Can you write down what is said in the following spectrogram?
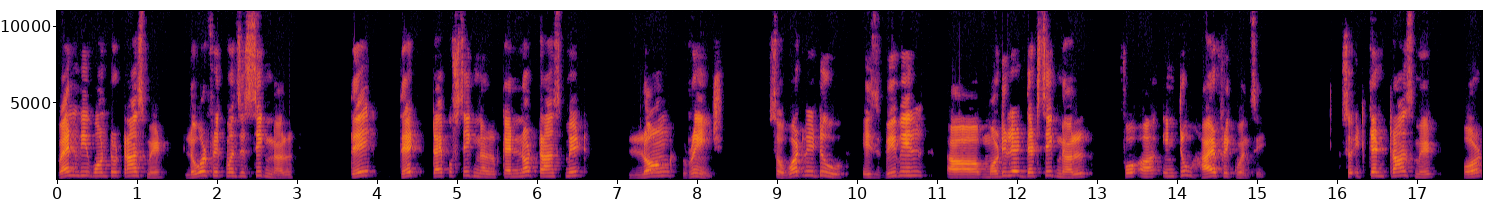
When we want to transmit lower frequency signal, they that type of signal cannot transmit long range. So what we do is we will uh, modulate that signal for uh, into higher frequency. So it can transmit for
